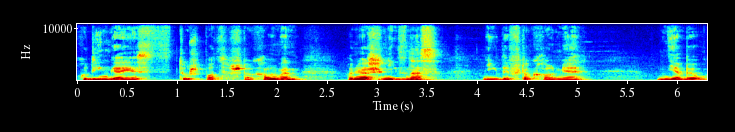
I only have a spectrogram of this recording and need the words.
Hudinge jest tuż pod Sztokholmem, ponieważ nikt z nas nigdy w Sztokholmie nie był.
